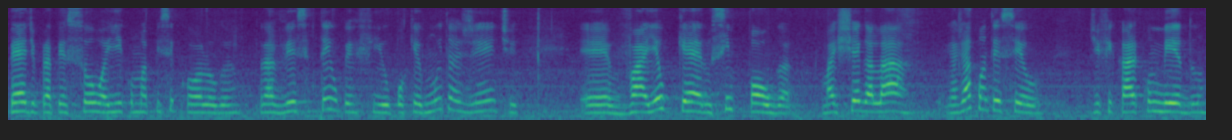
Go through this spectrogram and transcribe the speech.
pede para a pessoa ir com uma psicóloga para ver se tem o perfil, porque muita gente é, vai, eu quero, se empolga, mas chega lá, já aconteceu, de ficar com medo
